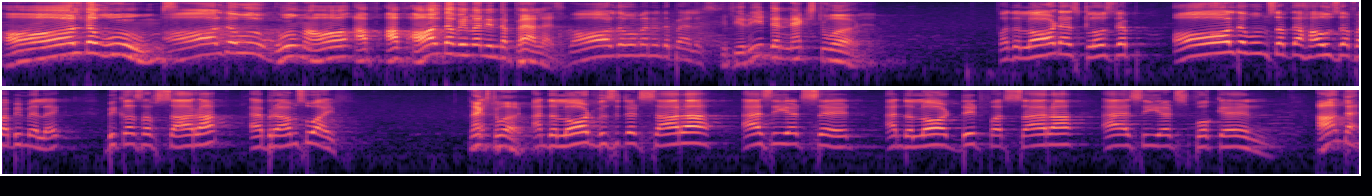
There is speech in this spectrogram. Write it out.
all the wombs all the wombs. womb of, of all the women in the palace of all the women in the palace. if you read the next word For the Lord has closed up all the wombs of the house of Abimelech because of Sarah, Abraham's wife. next word And the Lord visited Sarah as he had said, and the Lord did for Sarah as he had spoken. Ah, the,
